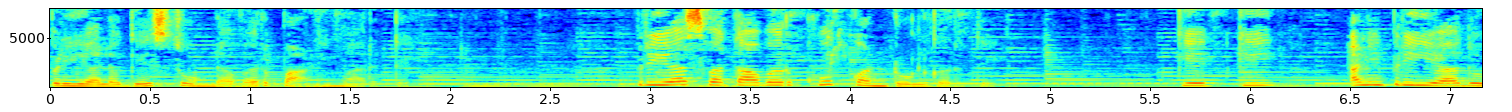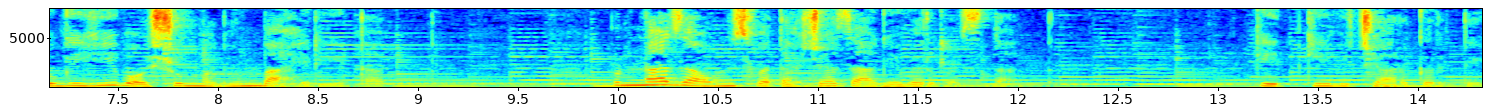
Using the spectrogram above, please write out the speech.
प्रिया लगेच तोंडावर पाणी मारते. प्रिया स्वतःवर खूप कंट्रोल करते. केतकी आणि प्रिया दोघीही वॉशरूममधून बाहेर येतात. पुन्हा जाऊन स्वतःच्या जागेवर बसतात. केतकी विचार करते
